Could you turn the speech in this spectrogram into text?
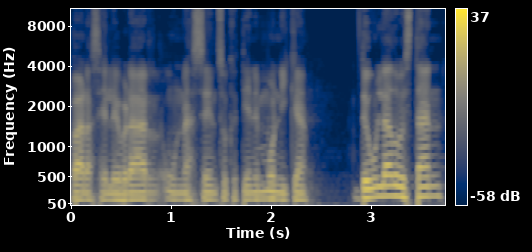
para celebrar un ascenso que tiene Mónica, de un lado están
